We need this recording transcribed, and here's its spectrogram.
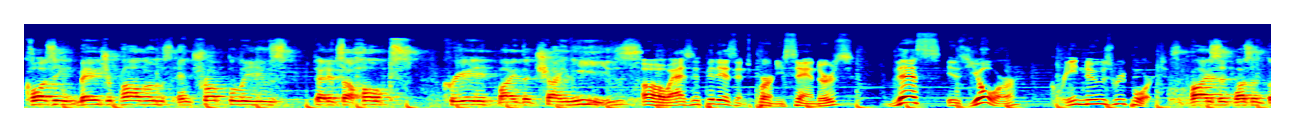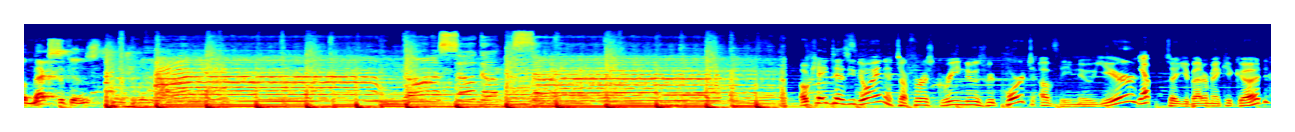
causing major problems, and Trump believes that it's a hoax created by the Chinese. Oh, as if it isn't, Bernie Sanders. This is your Green News Report. Surprised it wasn't the Mexicans. Usually. Okay, Desi Doyen, it's our first Green News Report of the new year. Yep. So you better make it good.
